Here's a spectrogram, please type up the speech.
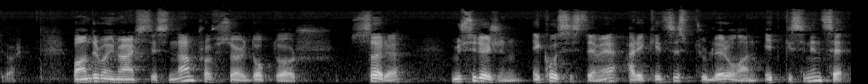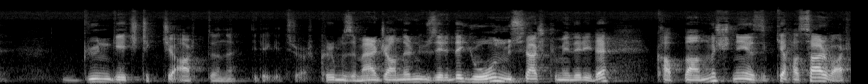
diyor. Bandırma Üniversitesi'nden Profesör Doktor Sarı, müsilajın ekosisteme hareketsiz türleri olan etkisinin ise gün geçtikçe arttığını dile getiriyor. Kırmızı mercanların üzerinde yoğun müsilaj kümeleriyle kaplanmış ne yazık ki hasar var.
